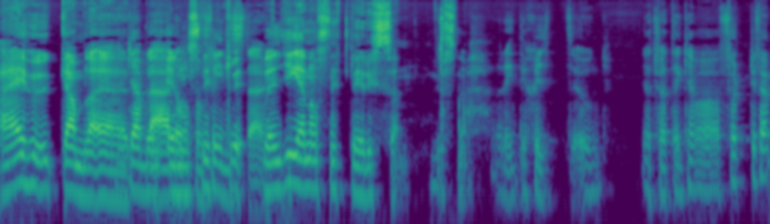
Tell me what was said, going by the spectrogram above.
Nej, hur gamla är, hur gamla är de som finns där? Den genomsnittliga ryssen just nu. Ah, den är inte skitung. Jag tror att den kan vara 45.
